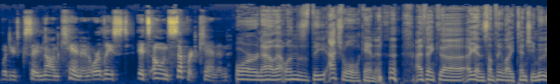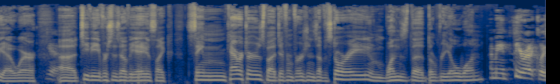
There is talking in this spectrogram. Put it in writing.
what you'd say non-canon, or at least its own separate canon. Or now that one's the actual canon. I think uh, again something like Tenchi Muyo, where yeah. uh, TV versus OVA is like same characters but different versions of a story, and one's the the real one. I mean, theoretically,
